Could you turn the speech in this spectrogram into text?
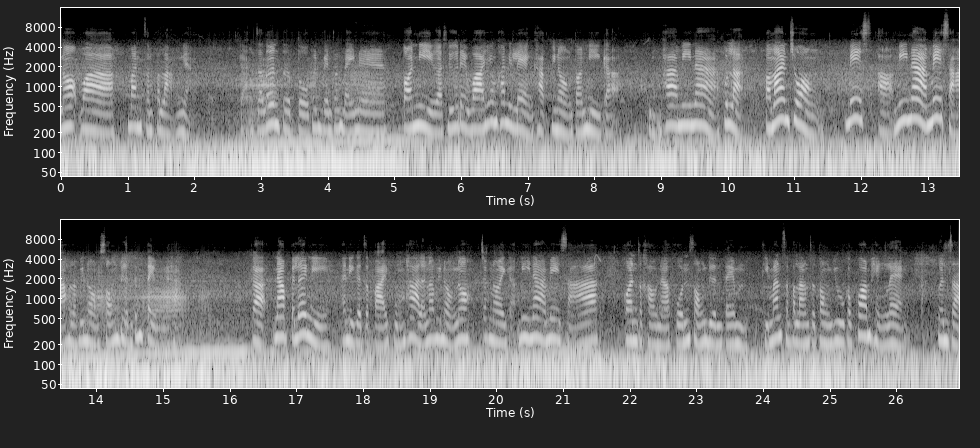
เนาะว่ามันสำปะหลังเนี่ยการจะเริ่มเติบโตเพิ่นเป็นจังไดแน่ตอนนี้ก็ถือได้ว่ายังพันในแรงคักพี่น้องตอนนี้ก็กลุ่มภามีหน้าพุ่นละประมาณช่วงเมษอ่ามีหน้าเมษาพุ่นละพี่น้องสองเดือนเต็มๆนะคะ ก็นับไปเลยนี่ อันนี้ก็จะปลายกุมภาแล้วเนาะพี่น้องเนาะจักหน่อยก็มีหน้าเมษาก่อนจะเข้าหนาฝนสองเดือนเต็ม ที่มันสัมปะหลังจะต้องอยู่กับความแห้งแล้งเพิ่นจะ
